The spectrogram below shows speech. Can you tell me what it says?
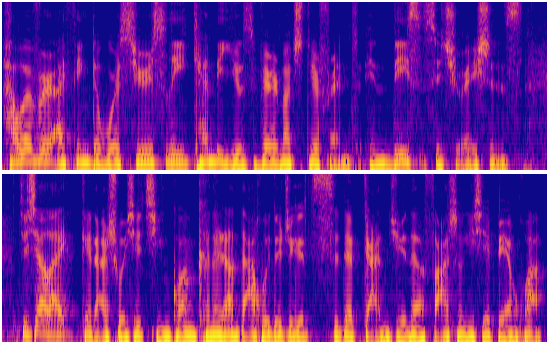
However, I think the word seriously can be used very much different in these situations。接下来给大家说一些情况，可能让大家会对这个词的感觉呢发生一些变化。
